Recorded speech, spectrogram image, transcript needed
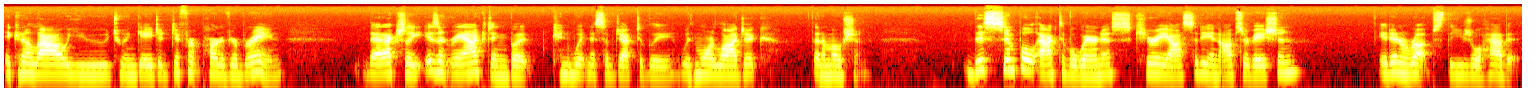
it can allow you to engage a different part of your brain that actually isn't reacting but can witness objectively with more logic than emotion. This simple act of awareness, curiosity, and observation, it interrupts the usual habit.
